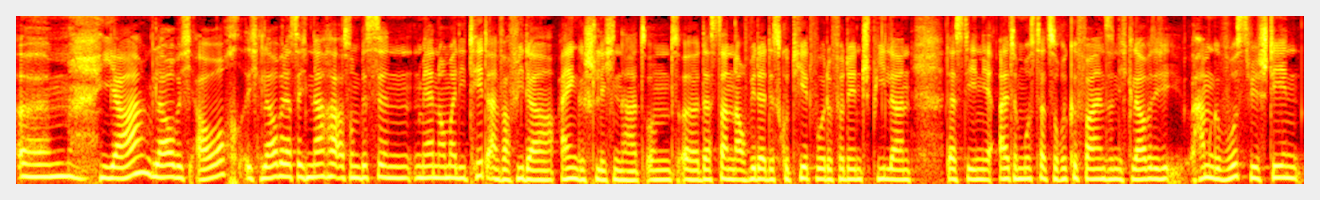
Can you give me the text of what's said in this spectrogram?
Ähm, ja, glaube ich auch. Ich glaube, dass sich nachher auch so ein bisschen mehr Normalität einfach wieder eingeschlichen hat und äh, dass dann auch wieder diskutiert wurde für den Spielern, dass die in alte Muster zurückgefallen sind. Ich glaube, sie haben gewusst, wir stehen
